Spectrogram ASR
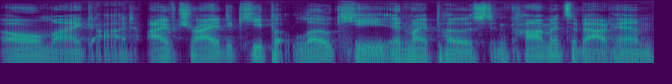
Oh my God. I've tried to keep it low key in my post and comments about him,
